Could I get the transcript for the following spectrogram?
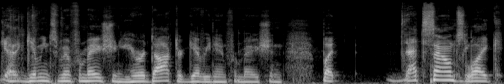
giving some information, you hear a doctor giving information, but that sounds like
